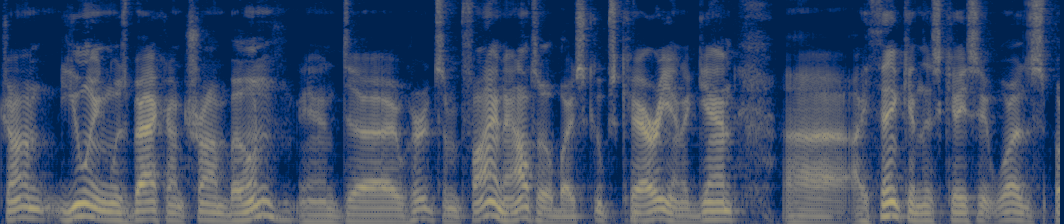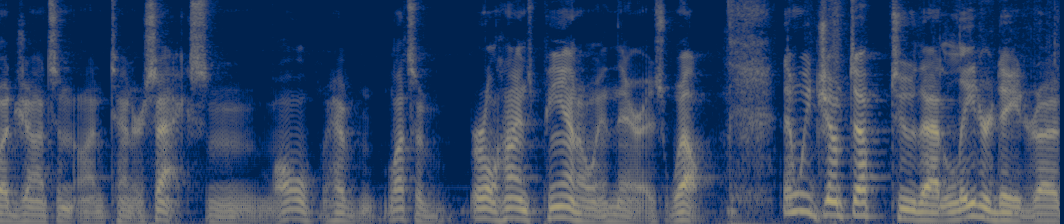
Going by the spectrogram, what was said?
John Ewing was back on trombone. And uh, we heard some fine alto by Scoops Carey. And again, uh, I think in this case it was Budd Johnson on tenor sax. And all have lots of Earl Hines piano in there as well. Then we jumped up to that later date, uh,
